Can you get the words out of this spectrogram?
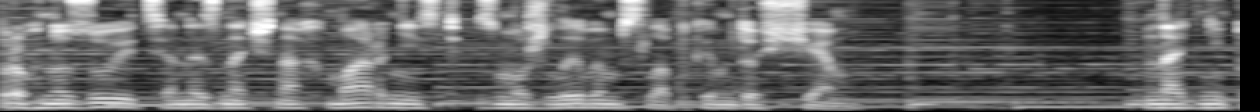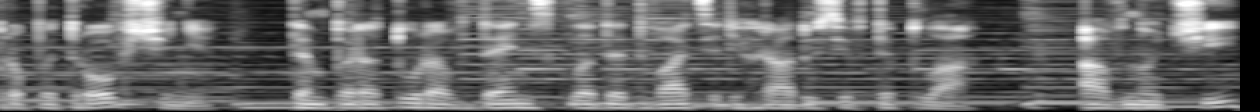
Прогнозується незначна хмарність з можливим слабким дощем. На Дніпропетровщині температура вдень складе 20 градусів тепла, а вночі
